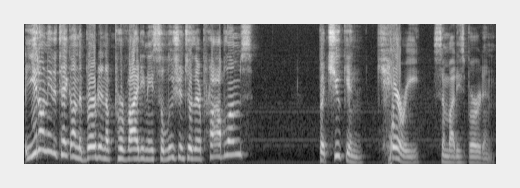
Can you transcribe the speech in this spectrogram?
You don't need to take on the burden of providing a solution to their problems, but you can carry somebody's burden.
